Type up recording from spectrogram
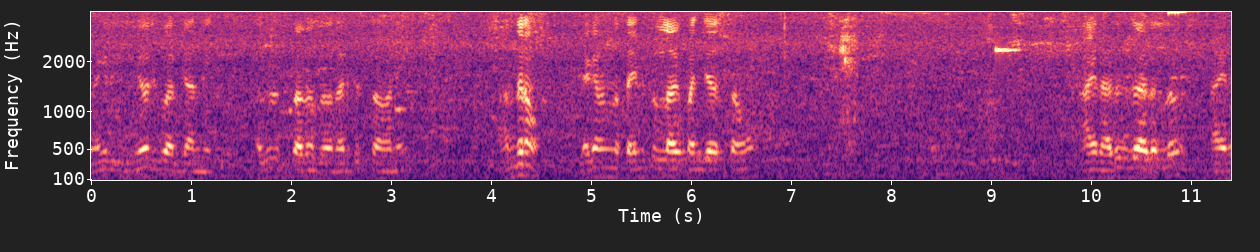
వెంకటగిరి నియోజకవర్గాన్ని అభివృద్ధి పదంలో నడిపిస్తామని అందరం జగనన్న సైనికుల్లాగా పనిచేస్తాము. ఆయన అడుగుజాడల్లో ఆయన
